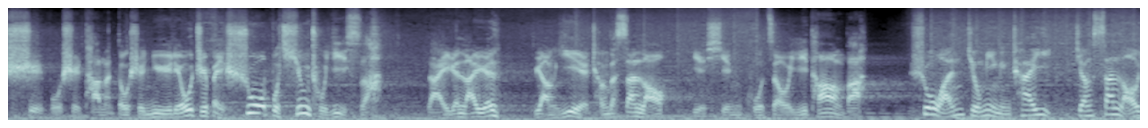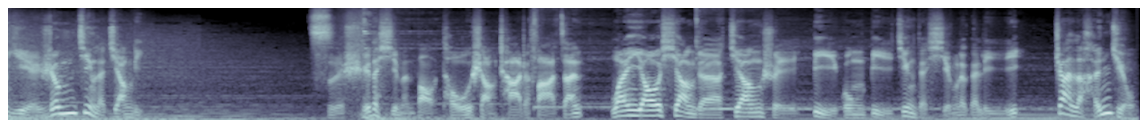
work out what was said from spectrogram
是不是他们都是女流之辈，说不清楚意思啊？”来人来人，让邺城的三老也辛苦走一趟吧。说完，就命令差役将三老也扔进了江里。此时的西门豹头上插着发簪，弯腰向着江水毕恭毕敬地行了个礼，站了很久。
